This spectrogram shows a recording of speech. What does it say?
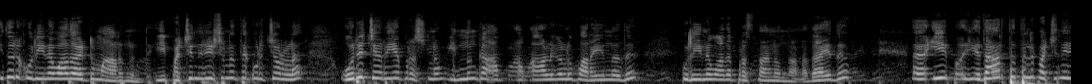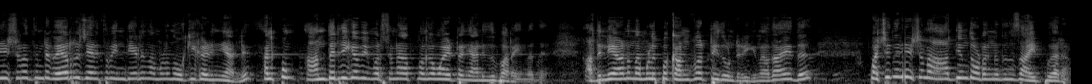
ഇതൊരു കുലീനവാദമായിട്ട് മാറുന്നുണ്ട്. ഈ പക്ഷി നിരീക്ഷണത്തെക്കുറിച്ചുള്ള ഒരു ചെറിയ പ്രശ്നം ഇന്നും ആളുകൾ പറയുന്നത് കുലീനവാദ പ്രസ്ഥാനം എന്നാണ്. അതായത് ഈ യഥാർത്ഥത്തിൽ പക്ഷി നിരീക്ഷണത്തിന്റെ വേറൊരു ചരിത്രം ഇന്ത്യയിൽ നമ്മൾ നോക്കിക്കഴിഞ്ഞാൽ അല്പം ആന്തരിക വിമർശനാത്മകമായിട്ടാണ് ഞാനിത് പറയുന്നത്. അതിനെയാണ് നമ്മളിപ്പോൾ കൺവേർട്ട് ചെയ്തുകൊണ്ടിരിക്കുന്നത്. അതായത് പക്ഷി നിരീക്ഷണം ആദ്യം തുടങ്ങുന്നത് സായിപ്പുകാരാണ്.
